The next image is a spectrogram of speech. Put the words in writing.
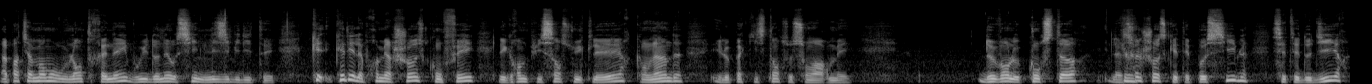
À partir du moment où vous l'entraînez, vous lui donnez aussi une lisibilité. Que- quelle est la première chose qu'ont fait les grandes puissances nucléaires quand l'Inde et le Pakistan se sont armés? Devant le constat, la seule chose qui était possible, c'était de dire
